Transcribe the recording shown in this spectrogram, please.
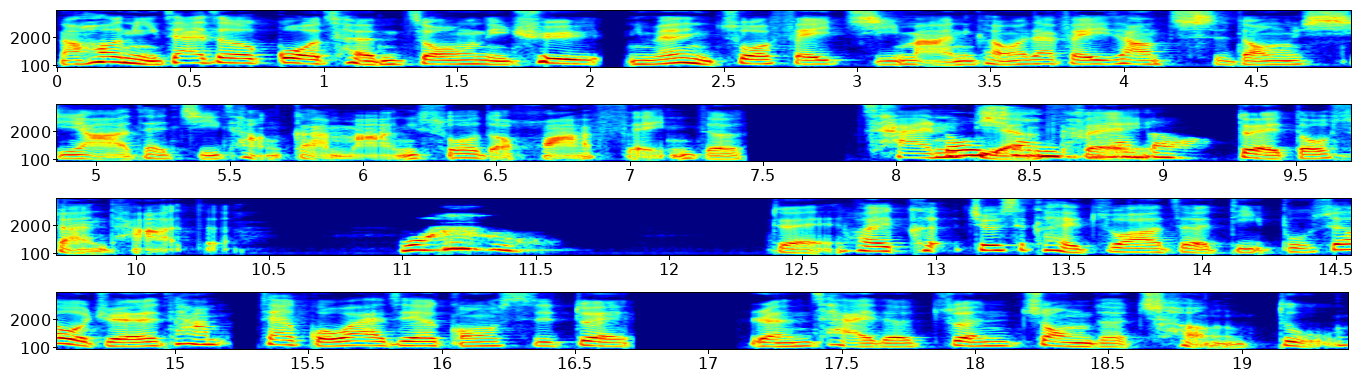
然后你在这个过程中，你去，因为你坐飞机嘛，你可能会在飞机上吃东西啊，在机场干嘛？你所有的花费、你的餐点费，对，都算他的。哇哦，对，会可就是可以做到这个地步。所以我觉得他在国外这些公司对人才的尊重的程度。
